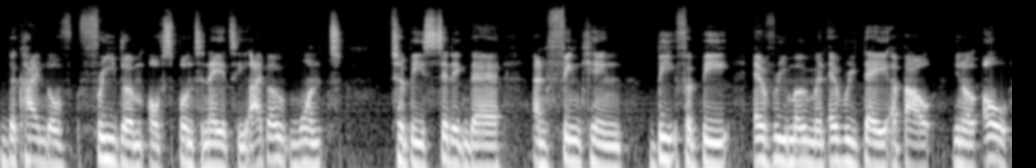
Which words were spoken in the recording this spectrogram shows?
the kind of freedom of spontaneity. I don't want to be sitting there and thinking beat for beat every moment, every day about you know, oh,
